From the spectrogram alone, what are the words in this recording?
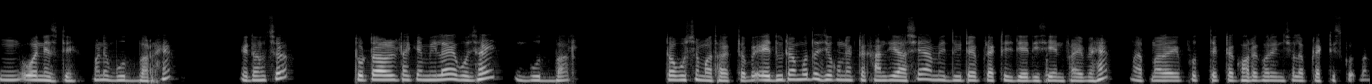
উম ওয়েডনেসডে মানে বুধবার, হ্যাঁ? এটা হচ্ছে টোটালটাকে মিলায়ে বোঝায় বুধবার। এটা অবশ্যই মাথায় রাখতে হবে। এই ২ মধ্যে যে কোনো একটা খাঞ্জি আসে আমি ২ টায় প্র্যাকটিস দিয়ে দিছি এন ফাইভে হ্যাঁ? আপনারা এই প্রত্যেকটা ঘরে, ঘরে ইনশাল্লাহ প্র্যাকটিস করবেন।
